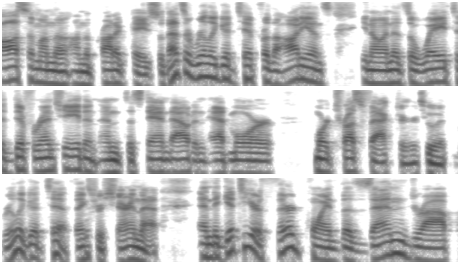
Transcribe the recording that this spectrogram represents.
awesome on the on the product page. So that's a really good tip for the audience, you know, and it's a way to differentiate and, and to stand out and add more more trust factor to it. Really good tip. Thanks for sharing that. And to get to your third point, the Zen drop,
